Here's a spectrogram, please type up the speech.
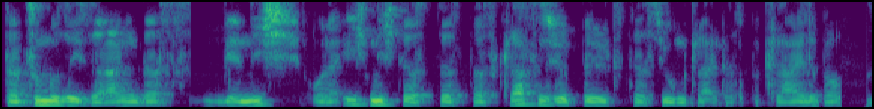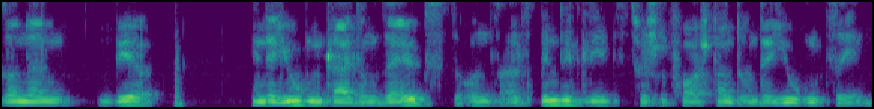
Dazu muss ich sagen, dass wir nicht oder ich nicht das, das, das klassische Bild des Jugendleiters bekleide, sondern wir in der Jugendleitung selbst uns als Bindeglied zwischen Vorstand und der Jugend sehen.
